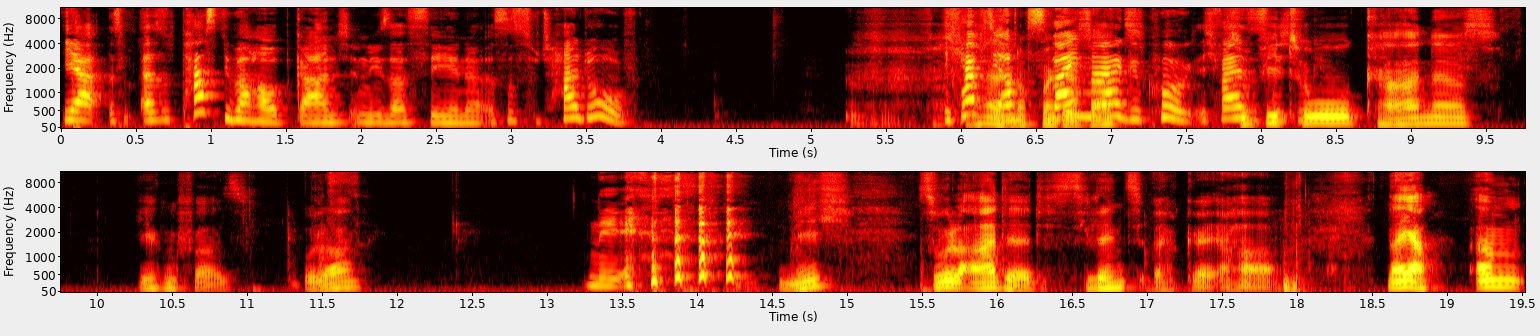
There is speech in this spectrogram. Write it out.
Ja, es, also es passt überhaupt gar nicht in dieser Szene. Es ist total doof. Was ich habe sie auch zweimal geguckt. Ich weiß Subito, es nicht. Canes, irgendwas. Oder? Was? Nee. nicht? Sol Adet. Silenz. Okay, aha. Naja, ähm,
